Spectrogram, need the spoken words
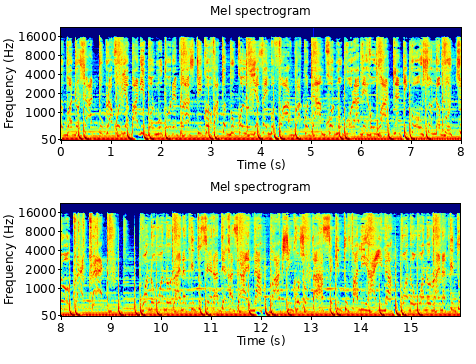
ভালো বড় সাত টুকরা করিয়া বাড়ি বলমু তোরে প্লাস্টিক ও পাথর বুক লইয়া যাইব ফার রাখো ডাম খরমু, ভরা দেহ, আটলান্টিক ওশন বুচ্চো ক্র্যাক ক্র্যাক। ওয়ানো ওয়ানো রাইনাত কিন্তু সেরা দেখা যায় না। বাঘ সিংহ সপ্তাহ আছে কিন্তু ফালি হাই না। ওয়ানো ওয়ানো রাইনাত কিন্তু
